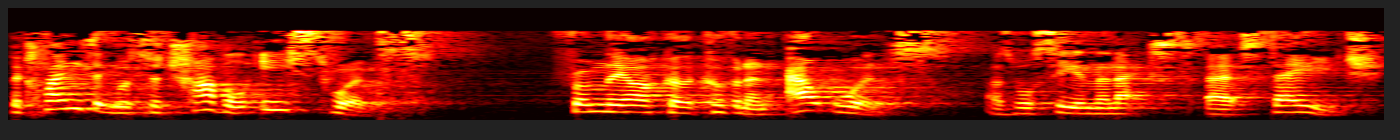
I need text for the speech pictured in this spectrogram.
The cleansing was to travel eastwards from the Ark of the Covenant outwards, as we'll see in the next uh, stage.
